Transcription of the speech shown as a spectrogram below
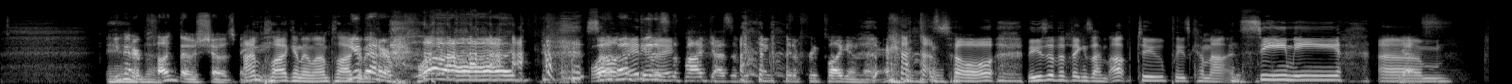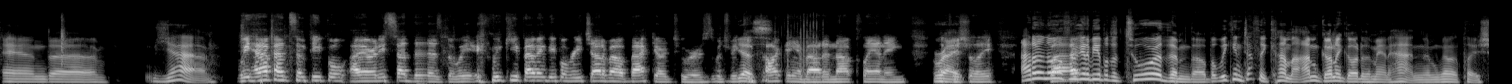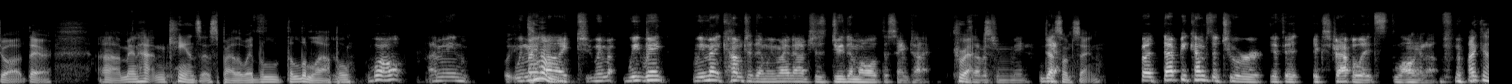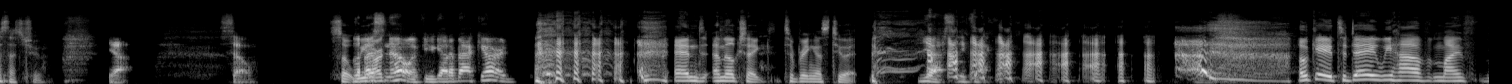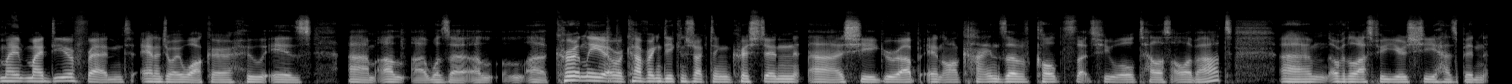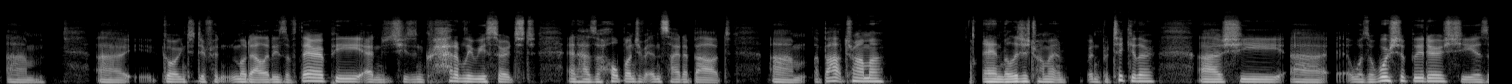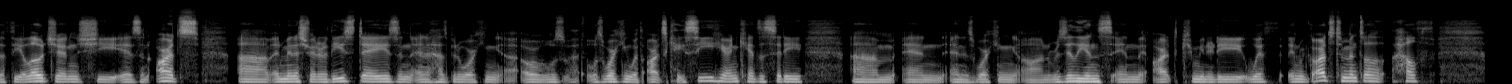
You better And, uh, plug those shows, baby. I'm plugging them. I'm plugging. You them. better plug. so well, what good anyway, is the podcast if we can't get a free plug in there? so these are the things I'm up to. Please come out and see me. Um, And uh, yeah, we have had some people. I already said this, but we we keep having people reach out about backyard tours, which we Yes. keep talking about and not planning right. officially. I don't know if we're gonna be able to tour them though, but we can definitely come. I'm gonna go to the Manhattan. I'm gonna play a show out there, uh, Manhattan, Kansas. By the way, the, the Little Apple. Well, I mean, we might not like to, we might, we might we might come to them. We might not just do them all at the same time. Is that what correct. you mean? That's Yeah. what I'm saying. But that becomes a tour if it extrapolates long enough. I guess that's true. Yeah. So So let we us are, know if you got a backyard. and a milkshake to bring us to it. Yes, exactly. okay, today we have my my my dear friend Anna Joy Walker, who is um a, a- was a, a, a currently a recovering deconstructing Christian. Uh, she grew up in all kinds of cults that she will tell us all about. Um, over the last few years, she has been um, uh, going to different modalities of therapy, and she's incredibly researched and has a whole bunch of insight about um, about trauma and religious trauma in, in particular. Uh, she uh, was a worship leader. She is a theologian. She is an arts uh, administrator these days, and, and has been working uh, or was was working with Arts KC here in Kansas City, um, and and is working on resilience in the art community with in regards to mental health.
